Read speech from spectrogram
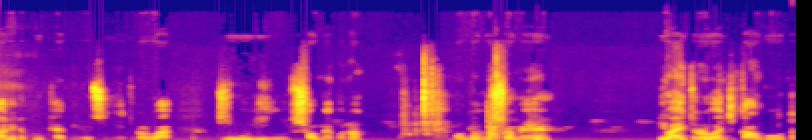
နာလေးတစ်ခုထပ်ပြီးလို့ရှိရင်ကျွန်တော်တို့ကဒီမူလီကိုရှော့မယ်ပေါ့နော်မုံလီကိုရှော့မယ်ပြီးရင်ကျွန်တော်တို့ကဒီကောင်ကိုတ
